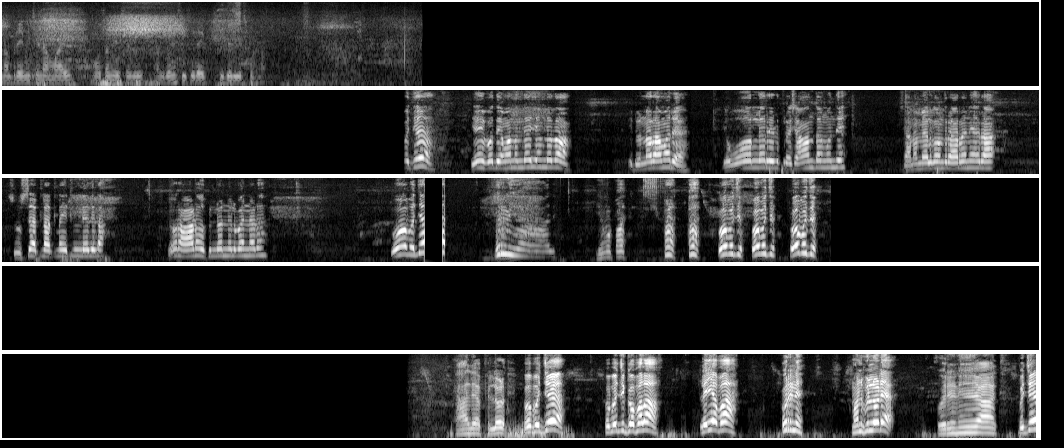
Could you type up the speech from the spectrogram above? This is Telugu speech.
నా ప్రేమించిన అమ్మాయి మోసం చేసింది అనుకుని సూసైడ్ సూసైడ్ చేసుకుంటున్నా. ఏం పొద్దు ఏమన్నా ఉందా? ఏం లేదా? ఇటు ఉన్నారా మరి? ఎవరు లేరు ఇటు ప్రశాంతంగా ఉంది. చాలా మెలగా ఉంది రారని రా. చూస్తే అట్లా అట్లా ఇట్లా లేదు ఎవరు ఆడ పిల్లోడు నిలబడినాడు? ఓ బజ్జ. ఏమో పా. ఓ బజ్జ ఓ బజ్జ ఓ బజ్జ. ఆలే పిల్లోడు. ఓ బుజ్జి ఓ బుజ్జి గోపాల లేయ్యా బా. ఊరిని మన పిల్లోడే. ఊరిని బుజ్జి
